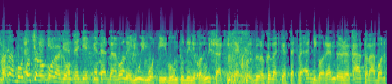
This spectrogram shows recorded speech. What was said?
Hát nem volt ott csak a kollega. Egyébként, egyébként ebben van egy új motívum, tudnék az újsághírekből következtetve eddig a rendőrök általában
